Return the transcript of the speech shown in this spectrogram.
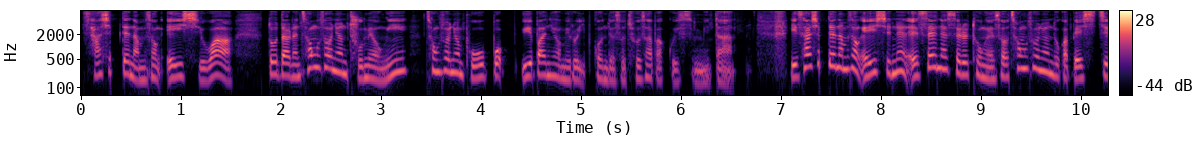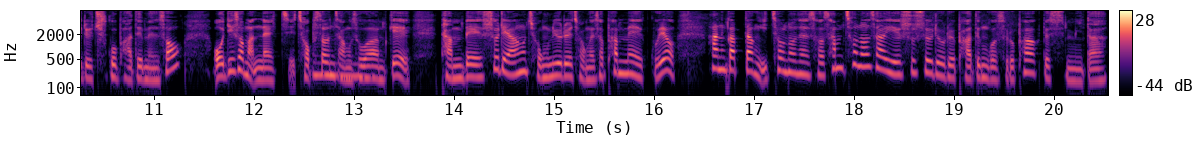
40대 남성 A 씨와 또 다른 청소년 2명이 청소년 보호법 위반 혐의로 입건돼서 조사받고 있습니다. 이 40대 남성 A 씨는 SNS를 통해서 청소년들과 메시지를 주고받으면서 어디서 만날지 접선 음. 장소와 함께 담배 수량 종류를 정해서 판매했고요. 한 갑당 2,000원에서 3,000원 사이의 수수료를 받은 것으로 파악됐습니다.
